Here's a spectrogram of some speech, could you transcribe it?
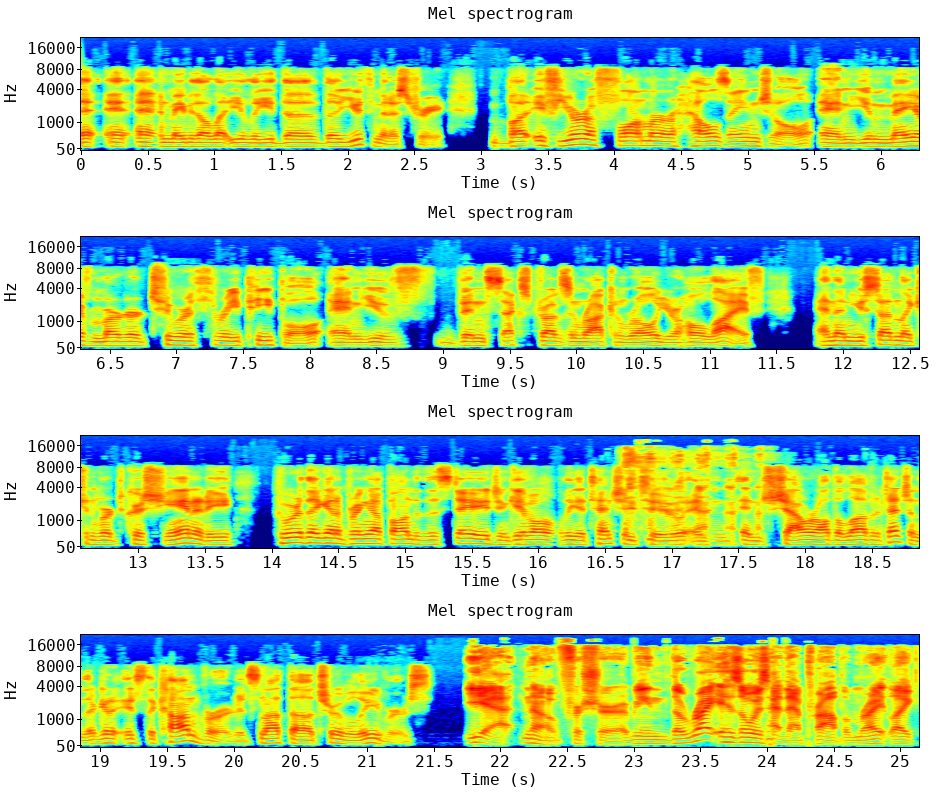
and maybe they'll let you lead the the youth ministry. But if you're a former hell's angel and you may have murdered two or three people and you've been sex drugs and rock and roll your whole life and then you suddenly convert to christianity who are they going to bring up onto the stage and give all the attention to and and shower all the love and attention? They're to it's the convert it's not the true believers. Yeah no for sure. I mean the right has always had that problem right? Like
